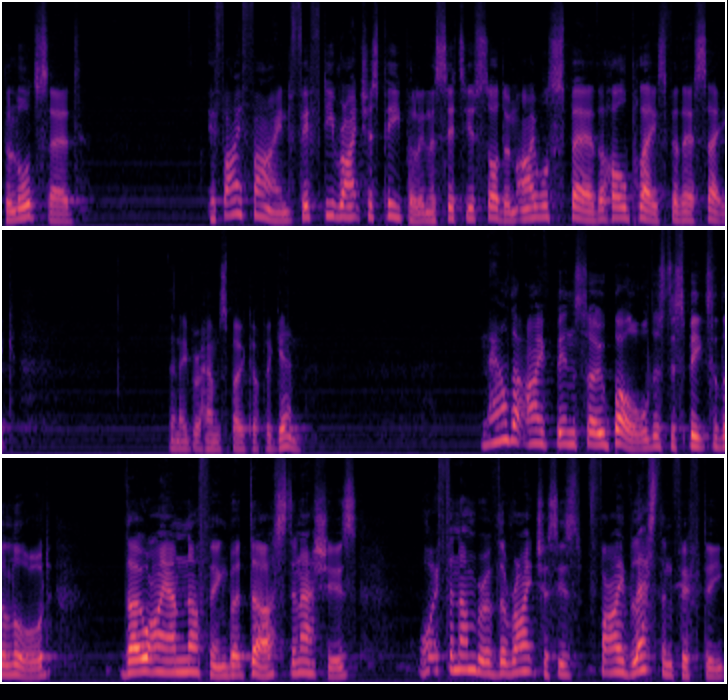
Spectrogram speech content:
The Lord said, If I find fifty righteous people in the city of Sodom, I will spare the whole place for their sake. Then Abraham spoke up again. Now that I've been so bold as to speak to the Lord, though I am nothing but dust and ashes, what if the number of the righteous is five less than fifty?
